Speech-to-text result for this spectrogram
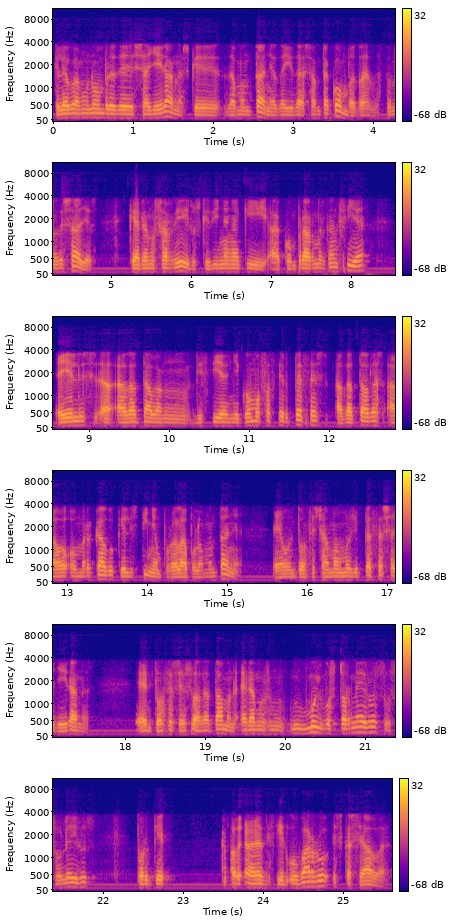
que levan o nombre de salleiranas, que da montaña, daí da Santa Comba, da, da zona de Sallas, que eran os arrieiros que viñan aquí a comprar mercancía, e eles adaptaban, dicíanlle como facer peces adaptadas ao, ao mercado que eles tiñan por alá pola montaña. E entonces chamámoslle pezas xalleiranas entonces eso, adaptamos éramos moi bons torneros, os oleiros, porque, a decir, o barro escaseaba,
